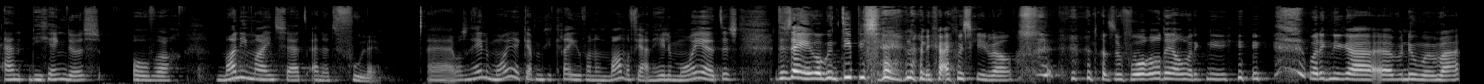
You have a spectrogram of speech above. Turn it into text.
En die ging dus over money mindset en het voelen. Uh, was een hele mooie. Ik heb hem gekregen van een man. Of ja, een hele mooie. Het is, het is denk ik ook een typische. Nou, die ga ik misschien wel. dat is een vooroordeel wat ik nu, wat ik nu ga uh, benoemen. Maar,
